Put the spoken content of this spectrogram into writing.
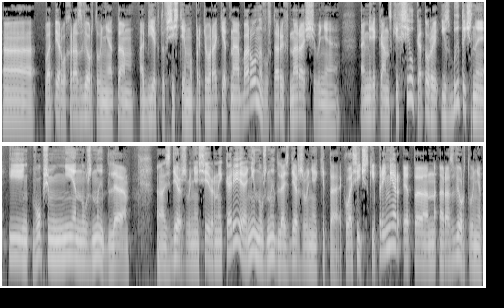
во-первых, развертывания там объектов системы противоракетной обороны, во-вторых, наращивания американских сил, которые избыточны и, в общем, не нужны для сдерживания Северной Кореи, они нужны для сдерживания Китая. Классический пример – это развертывание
